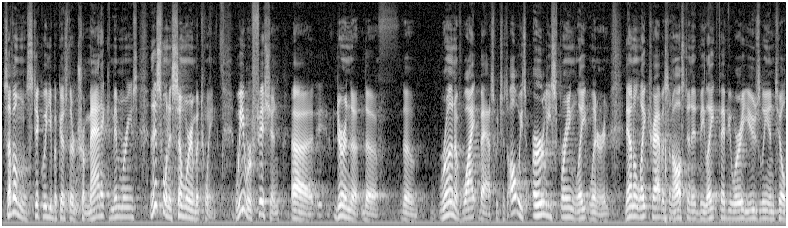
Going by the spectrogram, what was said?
Some of them stick with you because they're traumatic memories. This one is somewhere in between. We were fishing uh, during the, the, the run of white bass, which is always early spring, late winter. And down on Lake Travis in Austin, it'd be late February, usually until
